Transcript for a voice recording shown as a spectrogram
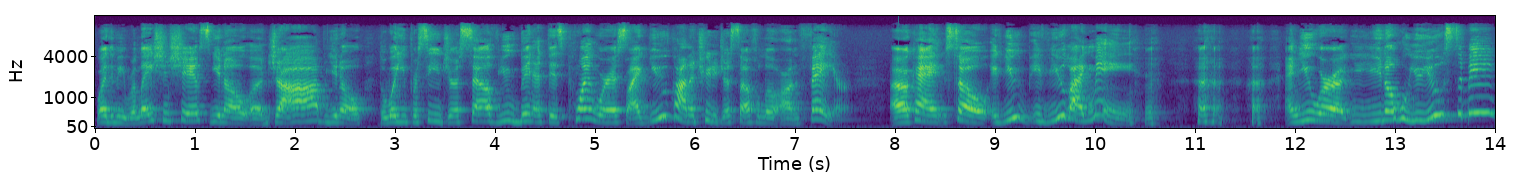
whether it be relationships, you know, a job, you know, the way you perceive yourself. You've been at this point where it's like you kind of treated yourself a little unfair. Okay, so if you if you like me, and you were you know who you used to be,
